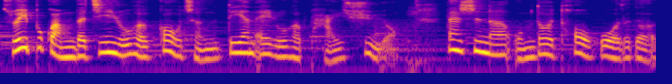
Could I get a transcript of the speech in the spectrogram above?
所以，不管我们的基因如何构成，DNA 如何排序哦，但是呢，我们都会透过这个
